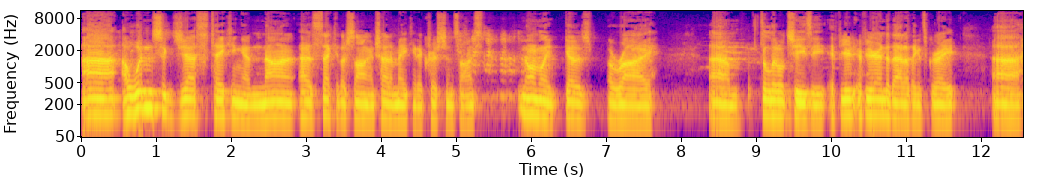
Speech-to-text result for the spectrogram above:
uh, I wouldn't suggest taking a non a secular song and try to make it a Christian song. It normally goes awry. Um, it's a little cheesy. If you if you're into that, I think it's great. Uh,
